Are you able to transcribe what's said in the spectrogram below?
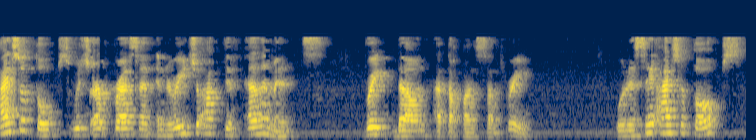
Isotopes which are present in radioactive elements break down at a constant rate. When we say isotopes,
